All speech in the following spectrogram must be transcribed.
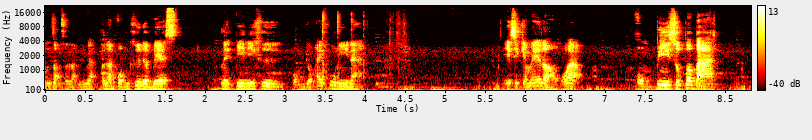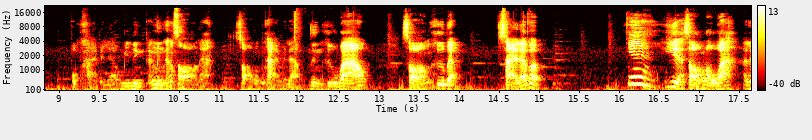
มตอบสนองดีมากสำหรับผมคือ the best ในปีนี้คือผมยกให้คู่นี้นะเอซิกยังไม่ได้ลองเพราะว่า ผมมีซุปเปอร์บาร์ผมขายไปแล้วมีหนึ่งทั้งหนึ่งทั้งสองนะสองผมขายไปแล้วหนึ่งคือว้าวสองคือแบบใส่แล้วแบบเฮ้ยเฮียสองเหรอวะ อะไร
